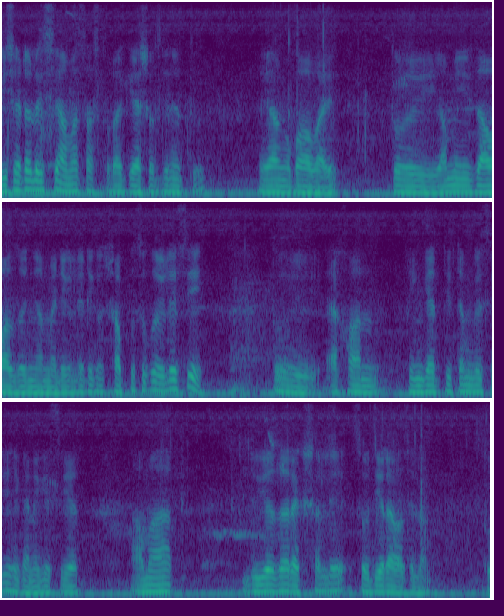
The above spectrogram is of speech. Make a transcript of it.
বিষয়টা লইছি আমার স্বাস্থ্য পাখি আসার তো, এই আঙ্গ পাওয়া বাড়ি। তো আমি যাওয়ার জন্য মেডিকেল টেডিকেল সব কিছু করে লেছি। তো এখন ফিঙ্গার দিতাম গেছি এখানে গেছি আর আমার দুই হাজার এক সালে সৌদি আরব ছিলাম তো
